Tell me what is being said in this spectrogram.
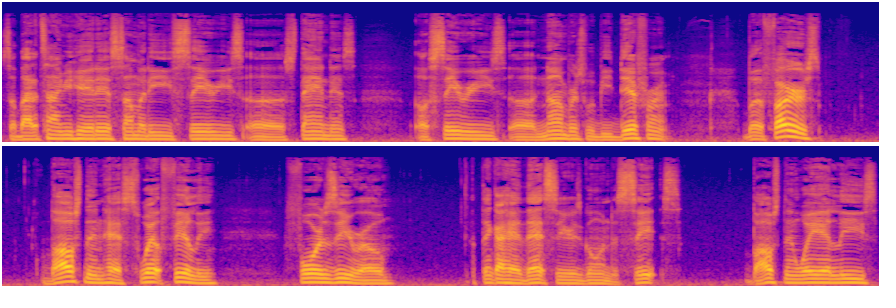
So by the time you hear this, some of these series uh, standings or series uh, numbers would be different. But first, Boston has swept Philly 4-0. I think I had that series going to six. Boston way at least.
